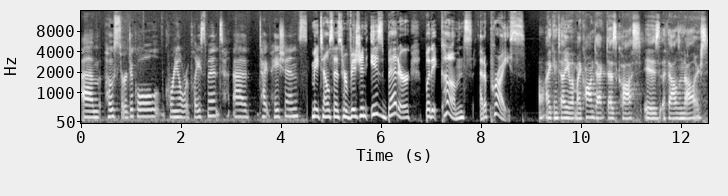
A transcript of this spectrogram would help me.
um, post-surgical corneal replacement uh, type patients. Maytel says her vision is better, but it comes at a price. I can tell you what my contact does cost is $1,000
